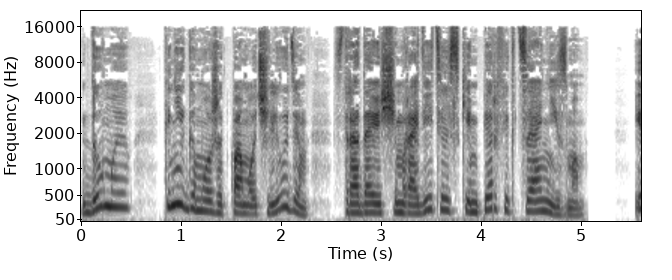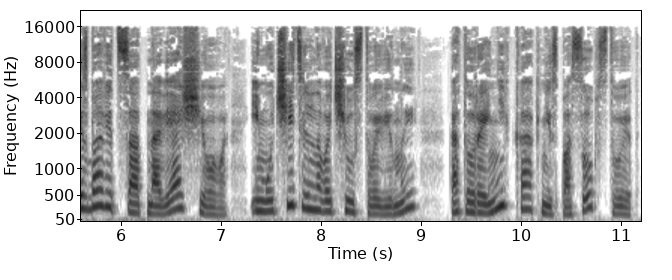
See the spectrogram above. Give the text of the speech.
Думаю, книга может помочь людям, страдающим родительским перфекционизмом, избавиться от навязчивого и мучительного чувства вины, которое никак не способствует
